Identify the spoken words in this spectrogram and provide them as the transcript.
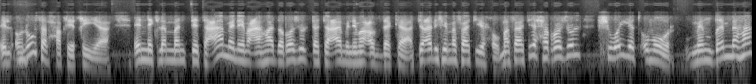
الأنوثة الحقيقية إنك لما تتعاملي مع هذا الرجل تتعاملي معه بذكاء تعرفي مفاتيحه. مفاتيح الرجل شوية أمور من ضمنها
